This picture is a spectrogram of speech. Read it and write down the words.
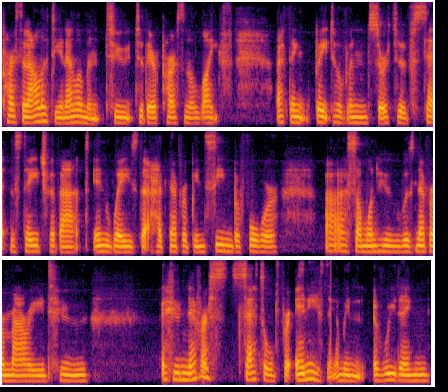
personality and element to to their personal life. I think Beethoven sort of set the stage for that in ways that had never been seen before. Uh, someone who was never married, who who never settled for anything. I mean, reading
